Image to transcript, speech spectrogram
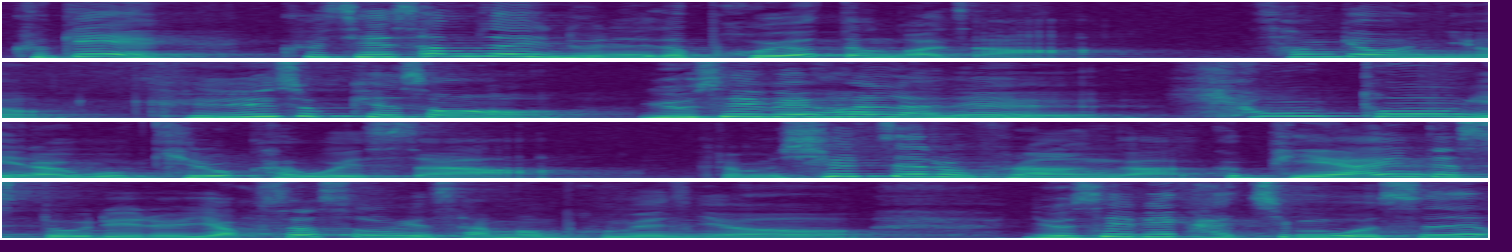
그게 그 제3자의 눈에도 보였던 거죠. 성경은요, 계속해서 요셉의 환란을 형통이라고 기록하고 있어요. 그러면 실제로 그런가? 그 비하인드 스토리를 역사 속에서 한번 보면요. 요셉이 갇힌 곳은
